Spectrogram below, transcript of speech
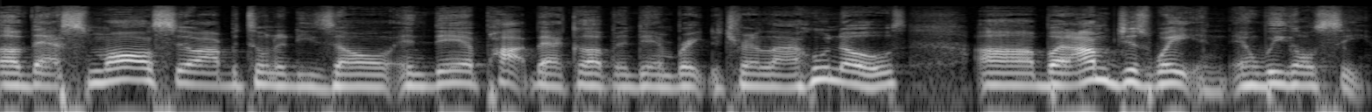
of that small sell opportunity zone and then pop back up and then break the trend line. Who knows? Uh, but I'm just waiting and we gonna see.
